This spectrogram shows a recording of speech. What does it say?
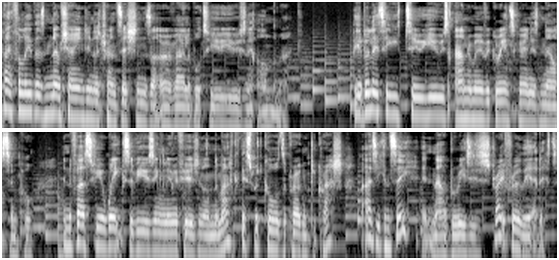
Thankfully there's no change in the transitions that are available to you using it on the Mac. The ability to use and remove a green screen is now simple. In the first few weeks of using LumaFusion on the Mac this would cause the program to crash, but as you can see it now breezes straight through the edit.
